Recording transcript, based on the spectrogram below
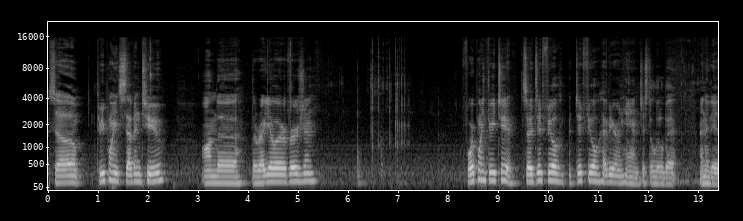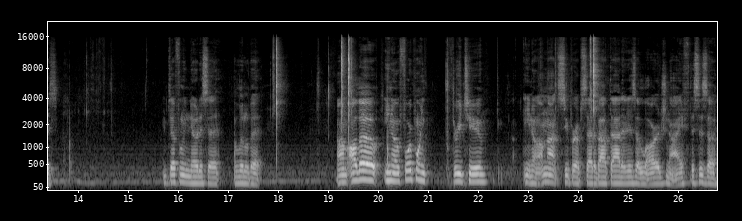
So 3.72 on the the regular version. 4.32. So it did feel it did feel heavier in hand just a little bit, and it is. You definitely notice it a little bit. Um, although you know 4.32, you know I'm not super upset about that. It is a large knife. This is a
